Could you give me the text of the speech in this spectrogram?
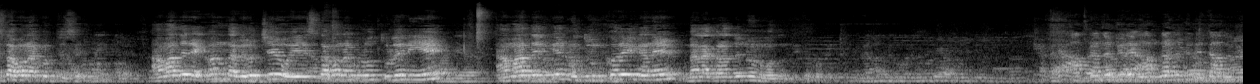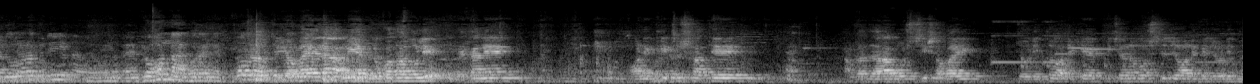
স্থাপনা করতেছে। আমাদের এখন দাবি হচ্ছে ওই স্থাপনাগুলো তুলে নিয়ে আমাদেরকে নতুন করে এখানে মেলা করার জন্য অনুমোদন দিতে হবে। আপনাদের যদি আপনাদের যদি দাবি ওনারা যদি গ্রহণ না করেন প্রিয় ভাইয়েরা, আমি একটু কথা বলি। এখানে অনেক কিছুর সাথে আমরা যারা বসছি, সবাই জড়িত। অনেকে পিছনে বসছি যে অনেকে জড়িত।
